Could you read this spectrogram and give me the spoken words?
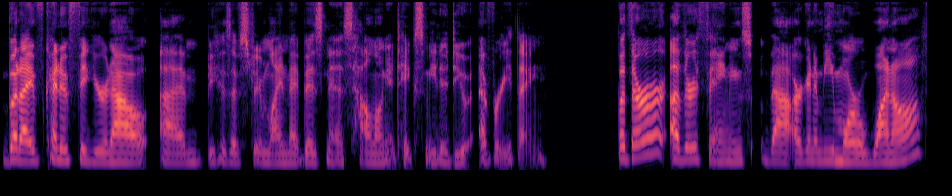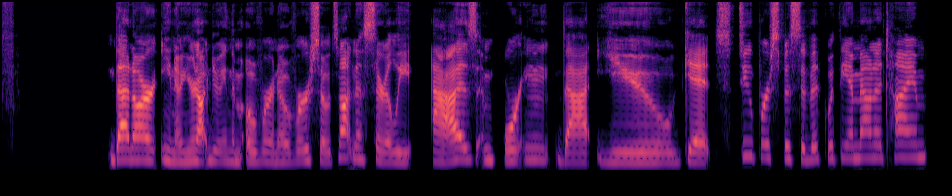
but I've kind of figured out um, because I've streamlined my business how long it takes me to do everything. But there are other things that are going to be more one off that are, you know, you're not doing them over and over. So it's not necessarily as important that you get super specific with the amount of time.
